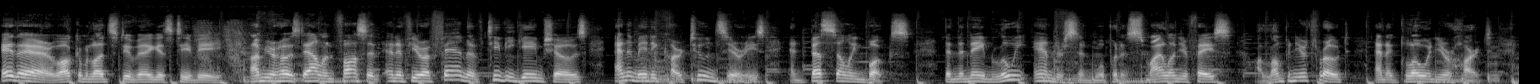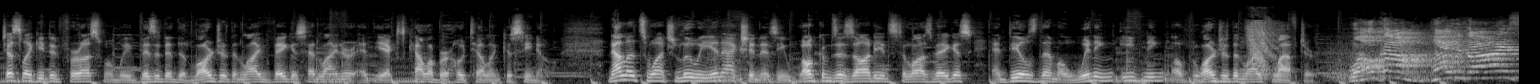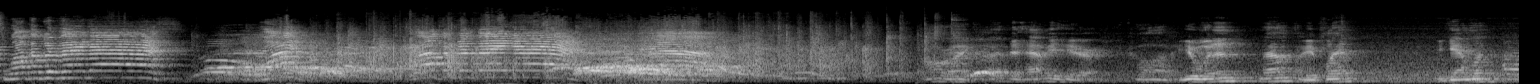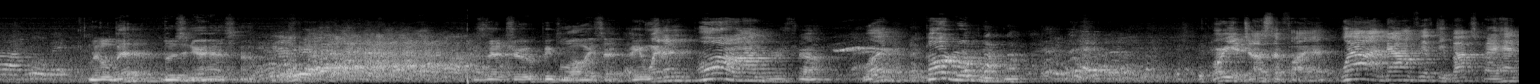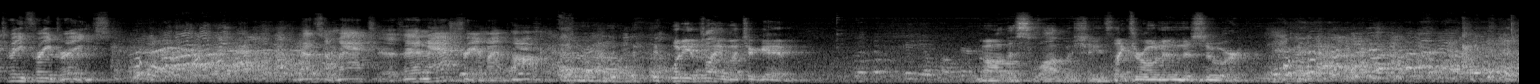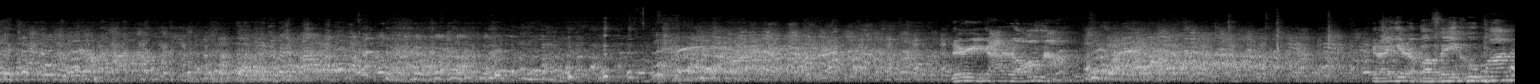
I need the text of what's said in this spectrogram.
Hey there, welcome to Let's Do Vegas TV. I'm your host, Allen Fawcett, and if you're a fan of TV game shows, animated cartoon series, and best selling books, then the name Louie Anderson will put a smile on your face, a lump in your throat, and a glow in your heart, just like he did for us when we visited the larger than life Vegas headliner at the Excalibur Hotel and Casino. Now let's watch Louie in action as he welcomes his audience to Las Vegas and deals them a winning evening of larger than life laughter. Welcome! Hi, you guys! Welcome to Vegas! What? Welcome to Vegas! Yeah. All right, glad to have you here. God, you winning now? Are you playing? You gambling? Uh, a little bit. A little bit? Losing your ass, huh? Isn't that true? People always say, are you winning? Oh, I'm just, uh, what? Don't Or you justify it. Well, I'm down 50 bucks, but I had three free drinks. Got some matches. I had an ashtray in my pocket. What do you play? What's your game? Poker. Oh, the slot machines. Like throwing it in the sewer. There, you got it all now. Can I get a buffet coupon?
